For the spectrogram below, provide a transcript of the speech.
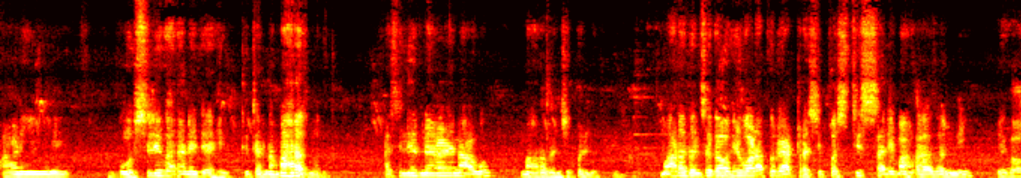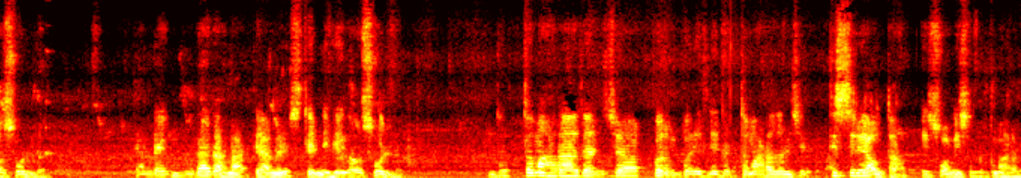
आणि भोसले घराणे जे आहेत ते त्यांना महाराज म्हणतात. असे निरनिराळे नावं महाराजांची पडले महाराजांचं गाव हे वाडापूर्वी अठराशे पस्तीस साली महाराजांनी हे गाव सोडलं. त्यांना एक मुलगा झाला. त्यावेळेस त्यांनी हे गाव सोडलं. दत्त महाराजांच्या परंपरेतले दत्त महाराजांचे तिसरे अवतार हे स्वामी समर्थ महाराज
